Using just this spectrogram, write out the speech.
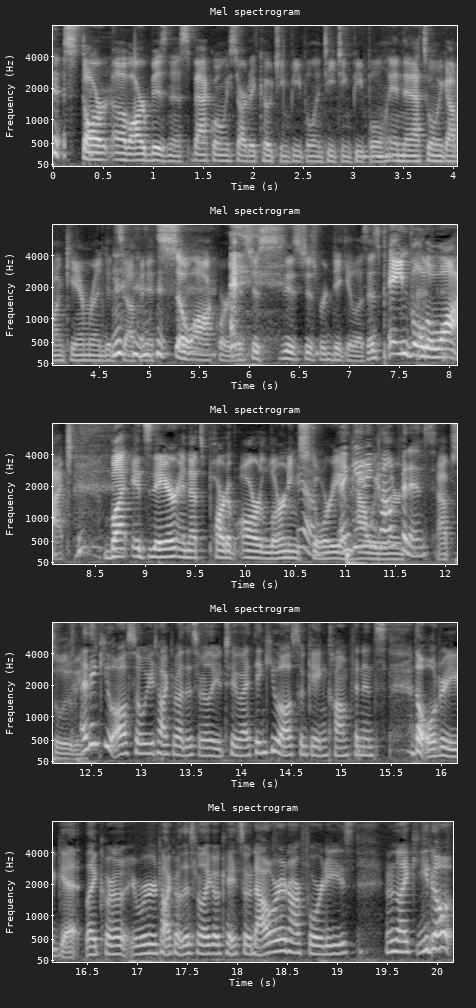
start of our business back when we started coaching people and teaching people, Mm-hmm. and that's when we got on camera and did stuff, and it's so awkward. It's just, it's just ridiculous. It's painful to watch, but it's there, and that's part of our learning Yeah, story and gaining we confidence. learn. Absolutely. I think you also we talked about this earlier too. I think you also gain confidence the older you get. Like we're we were talking about this. We're like, okay, so now we're in our forties, and like you don't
